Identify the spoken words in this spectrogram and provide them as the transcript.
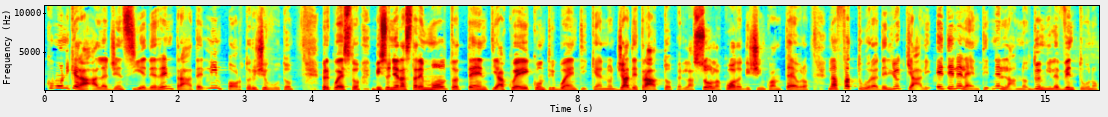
comunicherà alle agenzie delle entrate l'importo ricevuto. Per questo bisognerà stare molto attenti a quei contribuenti che hanno già detratto per la sola quota di 50 euro euro la fattura degli occhiali e delle lenti nell'anno 2021.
